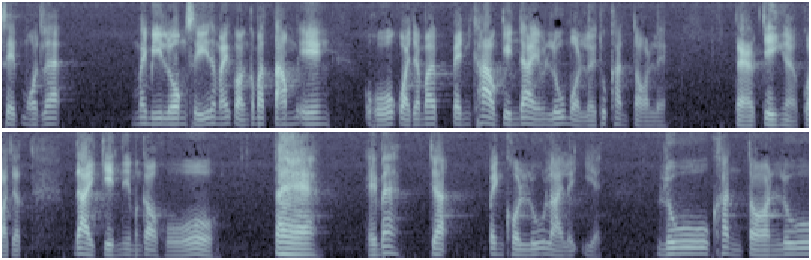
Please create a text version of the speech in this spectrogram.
เสร็จหมดแล้ว ไม่มีโรงสีสมัยก่อนก็มาตำเองโอ้โหกว่าจะมาเป็นข้าวกินได้มันรู้หมดเลยทุกขั้นตอนเลย แต่จริงอะกว่าจะได้กินนี่มันก็โอ้โห แต่เห็นไหมจะเป็นคนรู้รายละเอียด รู้ขั้นตอนรู้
